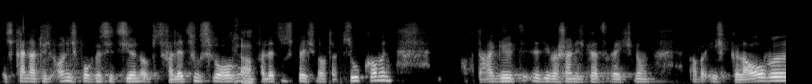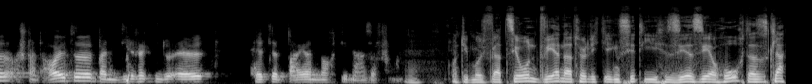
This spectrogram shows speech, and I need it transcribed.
ich kann natürlich auch nicht prognostizieren, ob es Verletzungswirkungen und Verletzungspech noch dazukommen. Auch da gilt die Wahrscheinlichkeitsrechnung. Aber ich glaube, Stand heute bei einem direkten Duell hätte Bayern noch die Nase vorn. Und die Motivation wäre natürlich gegen City sehr, sehr hoch. Das ist klar.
